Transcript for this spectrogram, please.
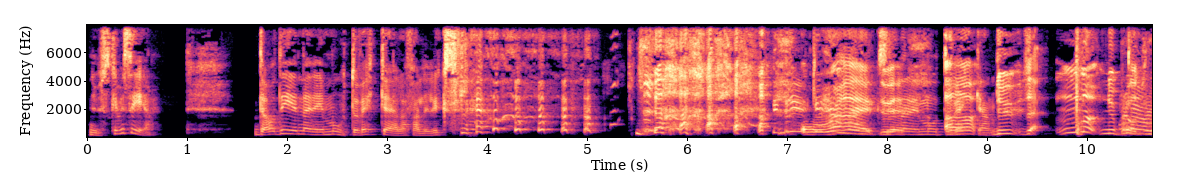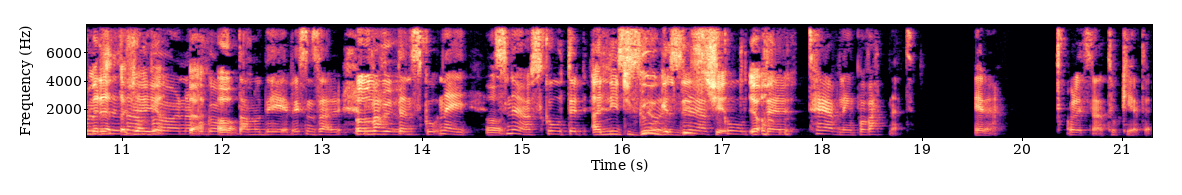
nu ska vi se. Ja, det är när det är motorvecka i alla fall i Lycksele. vi brukar All hamna i right, Lycksele när det är Ja, motorveckan. du, mm, nu pratar du med rätta tjejen. burnar på gatan och det är liksom så här vattensko... Nej, snöskoter... I need to google this shit. Snöskoter-tävling på vattnet. Är det. Och lite sådana tokigheter.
